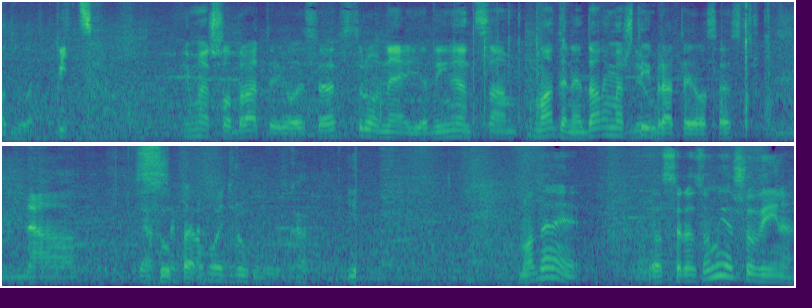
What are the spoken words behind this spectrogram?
odgovor pizza. Imaš li brate ili sestru? Ne, jedinac sam. Mladene, da li imaš ti brate ili sestru? Na. Ja Super. sam kao moj drug Luka. Mladene, jel se razumiješ u vina?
